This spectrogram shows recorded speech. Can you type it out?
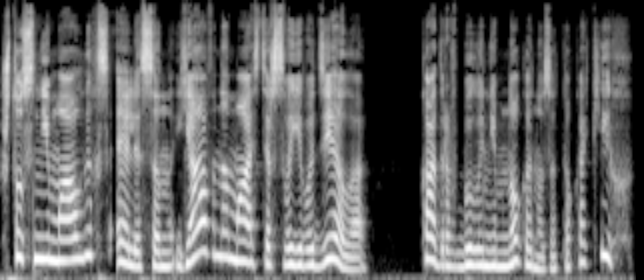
что снимал их с Эллисон явно мастер своего дела. Кадров было немного, но зато каких.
